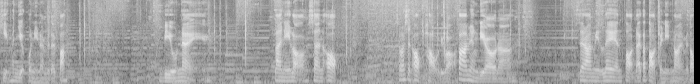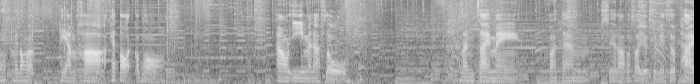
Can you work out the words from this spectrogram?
คีมันเยอะกว่านี้หน่อยไม่ได้ปะบิวไหน ตอนนี้เหรอ ฉันออกฉันว่าฉันออกเผาดีกว่า ฟาร์มอย่างเดียวนะ เซรามิเลนตอดได้ก็ตอดไปนิดหน่อย ไม่ต้องไม่ต้องแบบพยายามฆ่าแค่ตอดก็พอ เอาอีมานาโฟลมั่นใจไหมว่าแต้มเซราปสอยเยอะสุดในเซิร์ฟไทย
